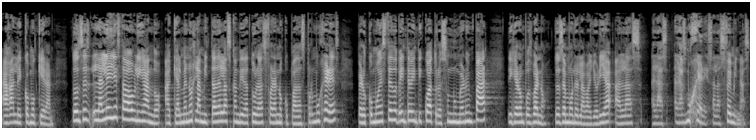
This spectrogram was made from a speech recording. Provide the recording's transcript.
háganle como quieran. Entonces, la ley estaba obligando a que al menos la mitad de las candidaturas fueran ocupadas por mujeres, pero como este 2024 es un número impar, dijeron, pues bueno, entonces démosle la mayoría a las, a las, a las mujeres, a las féminas.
